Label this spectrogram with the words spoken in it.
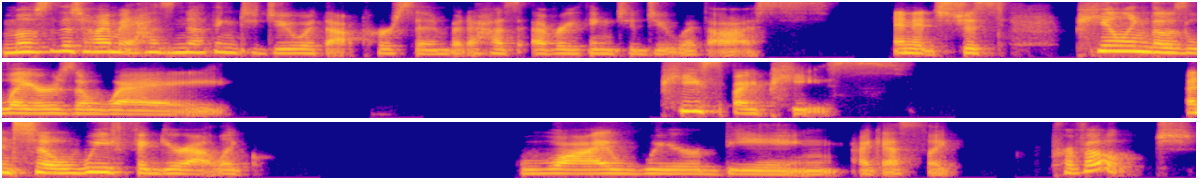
most of the time, it has nothing to do with that person, but it has everything to do with us. And it's just peeling those layers away piece by piece until we figure out like why we're being, I guess, like provoked.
